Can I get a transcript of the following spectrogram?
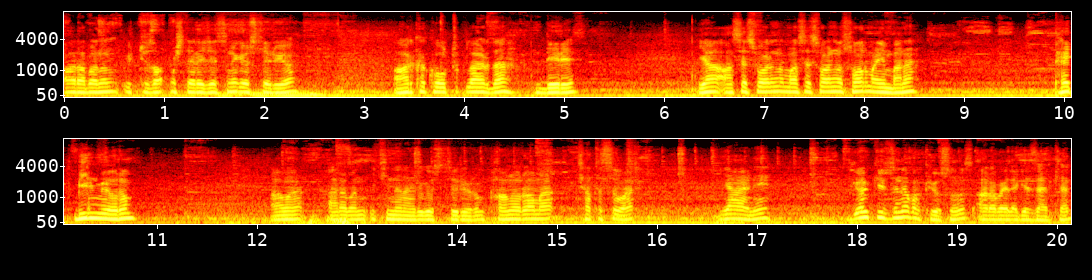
Arabanın 360 derecesini gösteriyor. Arka koltuklar da deri. Ya aksesuarını aksesuarını sormayın bana. Pek bilmiyorum. Ama arabanın içinden ayrı gösteriyorum. Panorama çatısı var. Yani gökyüzüne bakıyorsunuz arabayla gezerken.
